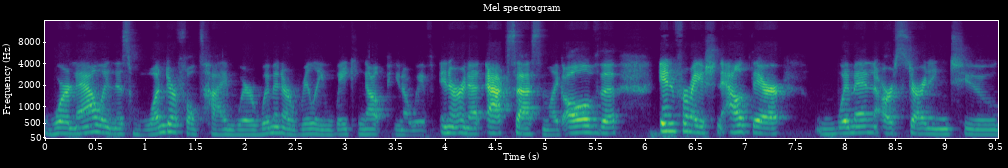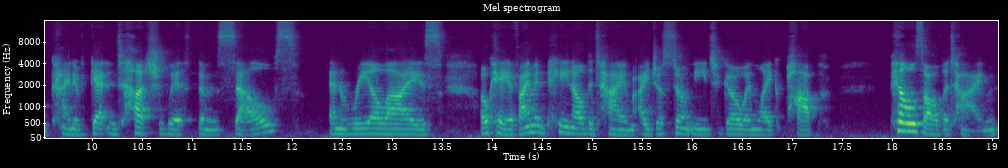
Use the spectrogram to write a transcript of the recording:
we're now in this wonderful time where women are really waking up. You know, we have internet access and like all of the information out there women are starting to kind of get in touch with themselves and realize okay if i'm in pain all the time i just don't need to go and like pop pills all the time,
